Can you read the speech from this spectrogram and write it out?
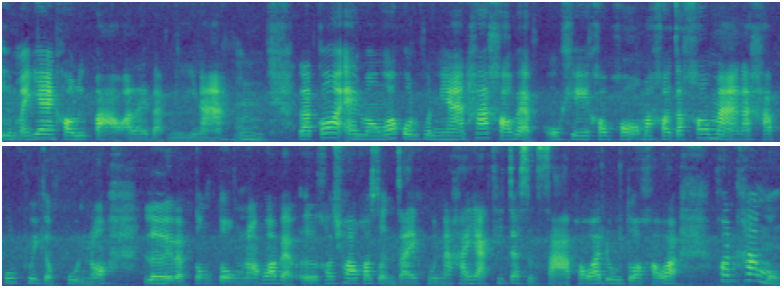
อื่นมาแย่งเขาหรือเปล่าอะไรแบบนี้นะ อืมแล้วก็แอนมองว่าคนคนนี้ถ้าเขาแบบโอเคเขาพร้อมมาเขาจะเข้ามานะคะ พูดคุยกับคุณเนาะเลยแบบตรงๆเนาะว่าแบบเออเขาชอบเขาสนใจคุณนะคะ อยากที่จะศึกษาเพราะว่าดูตัวเขาอะ ค่อนข้างหมก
